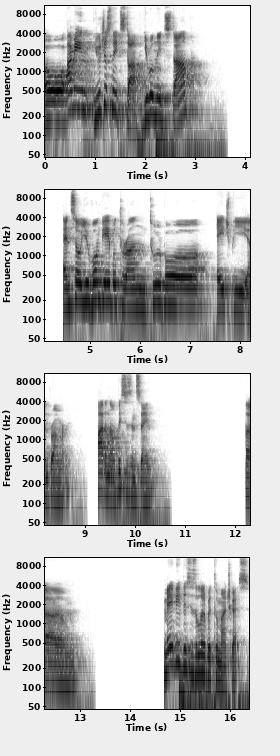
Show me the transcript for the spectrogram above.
Oh, I mean, you just need stop. You will need stop. And so you won't be able to run turbo, HP, and rammer. I don't know, this is insane. Um, maybe this is a little bit too much, guys.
